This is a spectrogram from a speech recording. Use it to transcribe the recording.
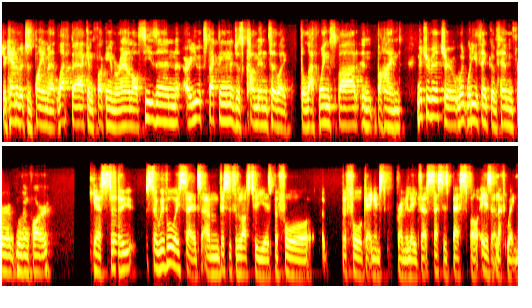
Jokanovic is playing him at left back and fucking him around all season. Are you expecting him to just come into like the left wing spot and behind Mitrovic, or what, what do you think of him for moving forward? Yes. so so we've always said, um, this is for the last two years before before getting into the Premier League, that Sess's best spot is at left wing.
